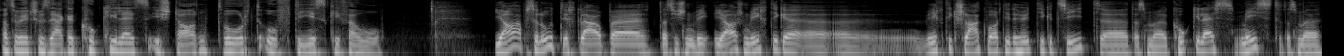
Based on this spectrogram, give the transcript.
Also würdest du sagen, Cookie-less ist die Antwort auf die SGVO? Ja, absolut. Ich glaube, äh, das ist ein, ja, ist ein wichtiger, äh, äh, wichtiges Schlagwort in der heutigen Zeit, äh, dass man Cookie-less misst, dass man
